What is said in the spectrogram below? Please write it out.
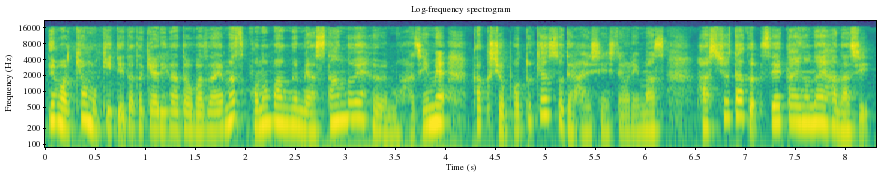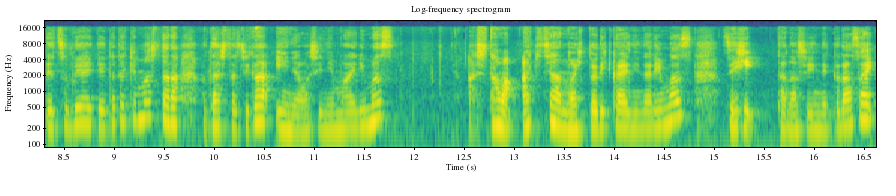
では今日も聞いていただきありがとうございます。この番組はスタンド FM はじめ各種ポッドキャストで配信しております。ハッシュタグ正解のない話でつぶやいていただけましたら私たちがいいね押しに参ります。明日はあきちゃんの一人会になります。ぜひ楽しんでください。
